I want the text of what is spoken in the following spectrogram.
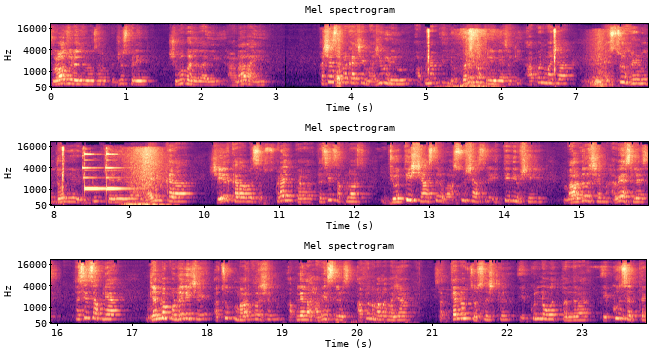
सोळा जुलै दोन हजार पंचवीसपर्यंत शुभफलदायी राहणार आहे. अशाच प्रकारचे माझे व्हिडिओ आपण आपले लवकरच लवकर येण्यासाठी आपण माझ्या ॲस्ट्रो फ्रेंड उद्धव या यूट्यूब चॅनेलला लाईक करा. शेअर करा सबस्क्राईब करा तसेच आपणास ज्योतिषशास्त्र वास्तुशास्त्र इत्यादी विषयी मार्गदर्शन हवे असल्यास तसेच आपल्या जन्मकुंडलीचे अचूक मार्गदर्शन आपल्याला हवे असल्यास आपण मला माझ्या सत्त्याण्णव चौसष्ट एकोणनव्वद पंधरा एकोणसत्तर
